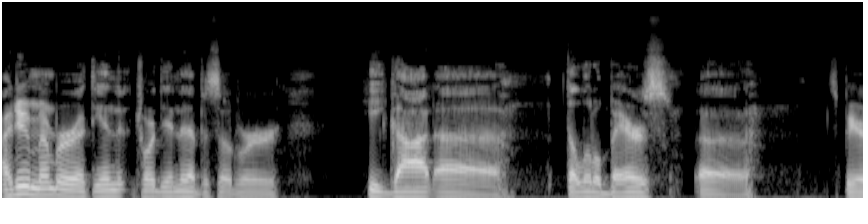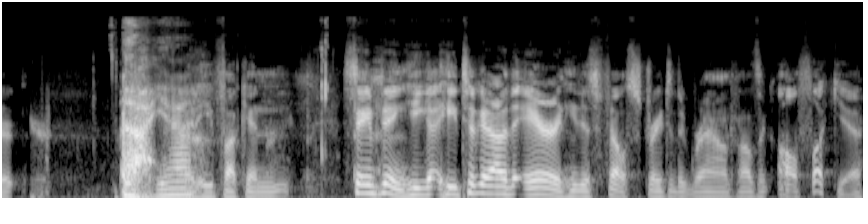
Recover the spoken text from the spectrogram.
I do remember at the end, toward the end of the episode, where he got uh the little bear's uh spirit, Ah, yeah. and he fucking same thing. He got he took it out of the air and he just fell straight to the ground. I was like, oh fuck yeah,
